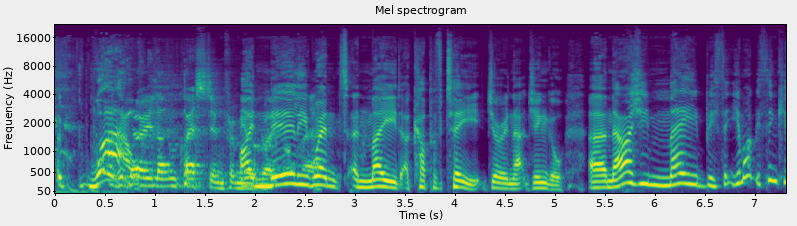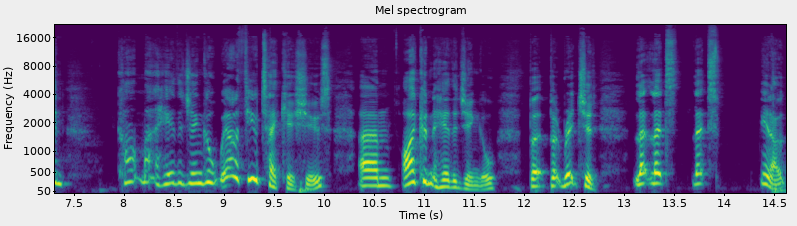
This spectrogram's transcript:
That was a Wow. very long question from your I nearly there. went and made a cup of tea during that jingle. Uh, now, as you may be, th- you might be thinking, can't Matt hear the jingle? We had a few tech issues. Um, I couldn't hear the jingle, but but Richard, let, let's let's you know,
